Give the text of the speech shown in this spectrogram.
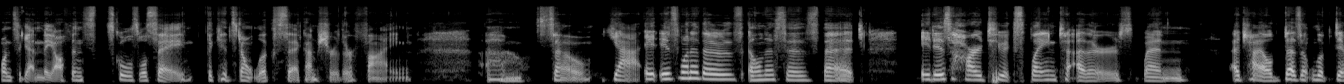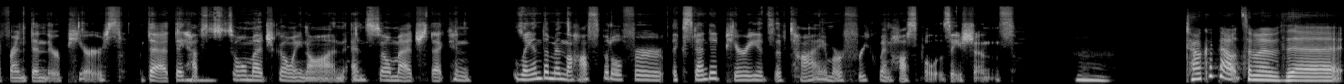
once again they often schools will say the kids don't look sick. I'm sure they're fine. Um, so yeah it is one of those illnesses that it is hard to explain to others when a child doesn't look different than their peers that they have mm-hmm. so much going on and so much that can land them in the hospital for extended periods of time or frequent hospitalizations. Hmm. Talk about some of the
